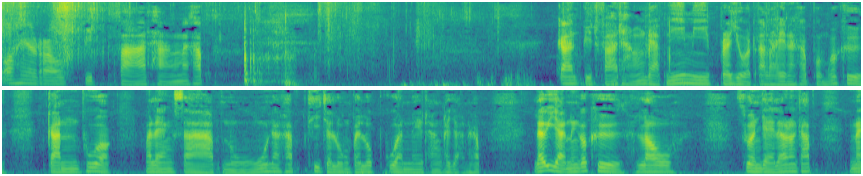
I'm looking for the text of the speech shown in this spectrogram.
ก็ให้เราปิดฝาถังนะครับ การปิดฝาถังแบบนี้มีประโยชน์อะไรนะครับ ผมก็คือกันพวกแมลงสาบหนูนะครับ ที่จะลงไปรบกวนในถังขยะนะครับ แล้วอีกอย่างหนึ่งก็คือเราส่วนใหญ่แล้วนะครับ ใน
